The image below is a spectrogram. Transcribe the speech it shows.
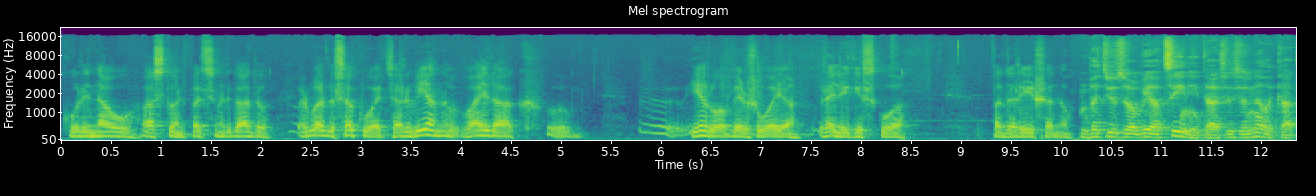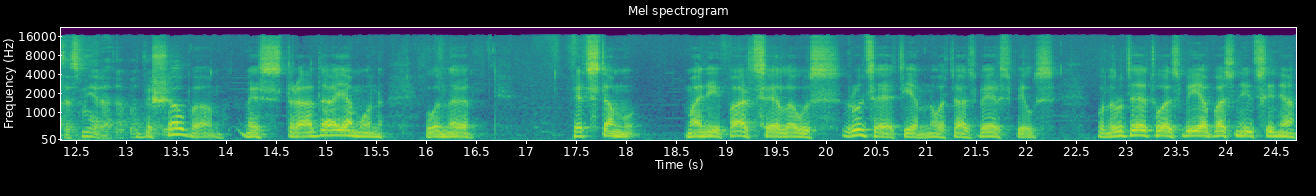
kuri nav 18 gadu ar vārdu sakot, ar vienu vairāk um, ierobežoja reliģisko padarīšanu. Bet jūs jau bijāt cīnītājs, jūs jau nelikāties mierā. Tāpat. Bez šaubām mēs strādājam, un, un uh, pēc tam mani pārcēla uz rudzētiem no tās bērspils. Un rudzētos bija baznīciņa,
